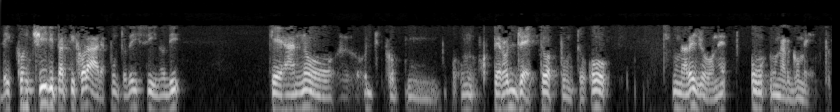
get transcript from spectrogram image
dei concili particolari, appunto dei sinodi, che hanno eh, per oggetto appunto o una regione o un argomento.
